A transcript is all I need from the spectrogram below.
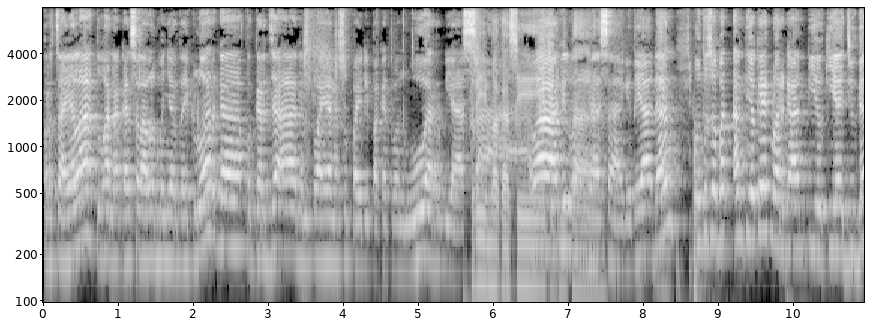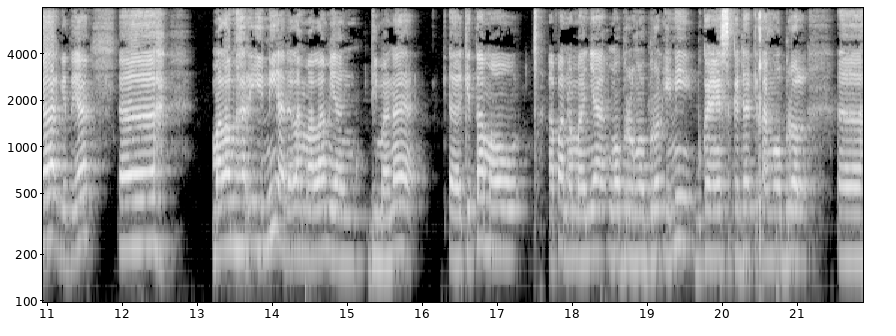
Percayalah Tuhan akan selalu menyertai keluarga, pekerjaan dan pelayanan supaya dipakai Tuhan luar biasa. Terima kasih, Wah, ini luar biasa gitu ya. Dan untuk sobat Antioquia, keluarga Antioquia juga gitu ya. Eh malam hari ini adalah malam yang di mana eh, kita mau apa namanya ngobrol-ngobrol ini bukannya sekedar kita ngobrol eh,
